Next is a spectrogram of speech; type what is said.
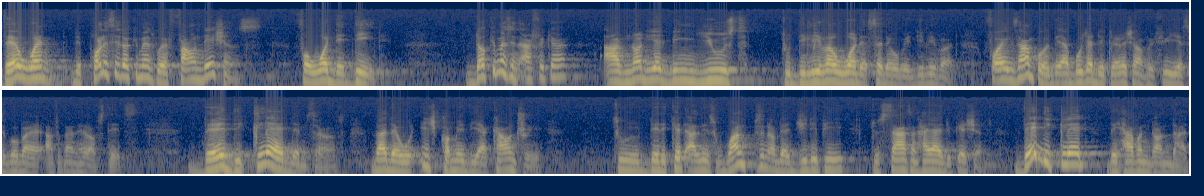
They went, the policy documents were foundations for what they did. Documents in Africa have not yet been used to deliver what they said they will be delivered. For example, the Abuja Declaration of a few years ago by African head of states they declared themselves that they would each commit their country to dedicate at least 1% of their GDP to science and higher education. They declared they haven't done that.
